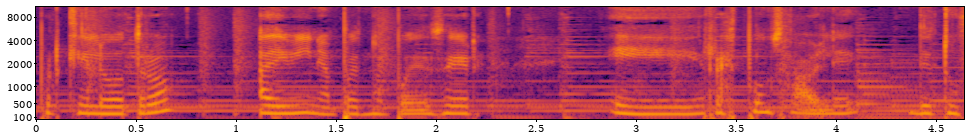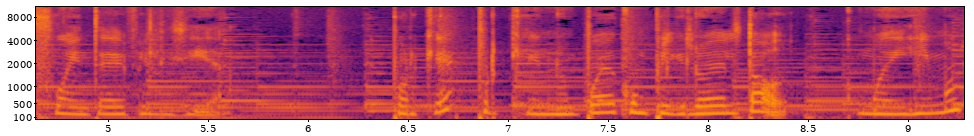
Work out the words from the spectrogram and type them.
Porque el otro, adivina, pues no puede ser eh, responsable de tu fuente de felicidad. ¿Por qué? Porque no puede cumplirlo del todo. Como dijimos,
